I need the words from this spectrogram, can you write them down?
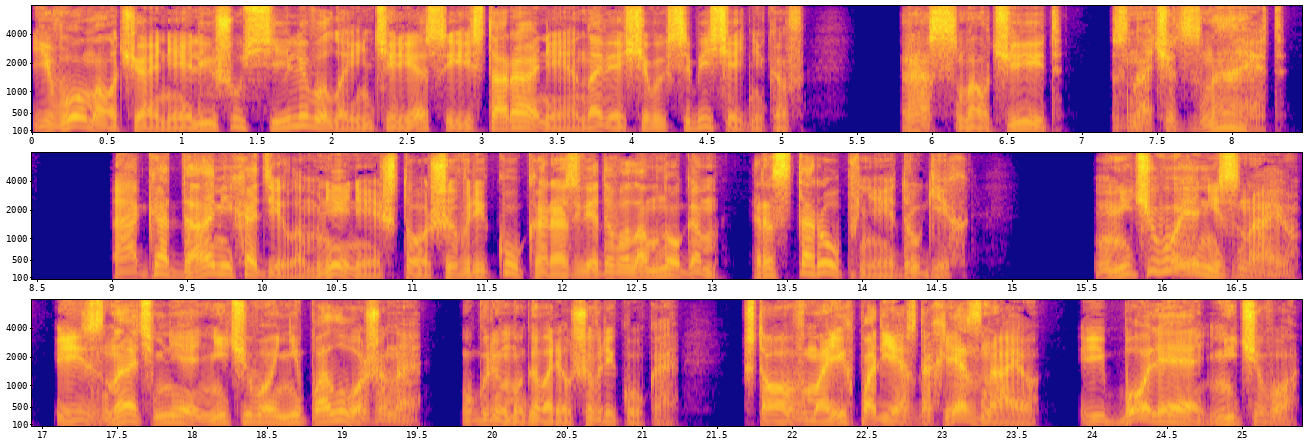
Его молчание лишь усиливало интересы и старания навязчивых собеседников, Раз молчит, значит, знает. А годами ходило мнение, что Шеврикука разведывал о многом расторопнее других. «Ничего я не знаю, и знать мне ничего не положено», — угрюмо говорил Шеврикука. «Что в моих подъездах я знаю, и более ничего».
